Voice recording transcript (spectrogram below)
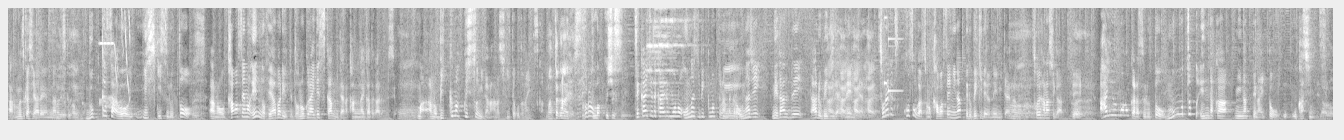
あの難しいあれなんですけど物価差を意識するとあの為替の円のフェアバリューってどのくらいですかみたいな考え方があるんですよ。まああのビッグマック指数みたいな話聞いたことないですか？全くないです。これをマック指数？世界中で買えるもの同じビッグマックなんだから同じ値段であるべきだよねみたいな。それこそがその為替になってるべきだよねみたいなそういう話があってああいうものからするともうちょっと円高になってないとおおかしいんですよ。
